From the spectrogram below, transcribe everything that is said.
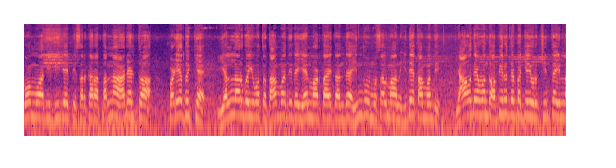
ಕೋಮುವಾದಿ ಬಿ ಜೆ ಪಿ ಸರ್ಕಾರ ತನ್ನ ಆಡಳಿತ ಪಡೆಯೋದಕ್ಕೆ ಎಲ್ಲರಿಗೂ ಇವತ್ತು ತಾಂಬಂದಿದೆ ಏನು ಮಾಡ್ತಾ ಐತೆ ಅಂದರೆ ಹಿಂದೂ, ಮುಸಲ್ಮಾನ್ ಇದೇ ತಾಂಬಂದಿ. ಯಾವುದೇ ಒಂದು ಅಭಿವೃದ್ಧಿ ಬಗ್ಗೆ ಇವ್ರಿಗೆ ಚಿಂತೆ ಇಲ್ಲ.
